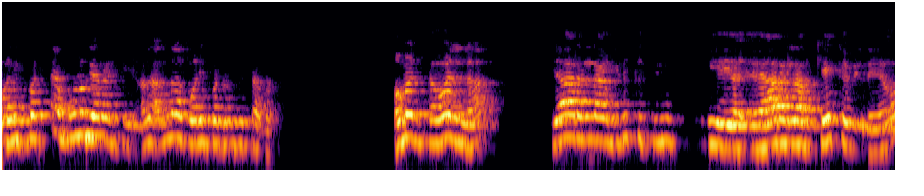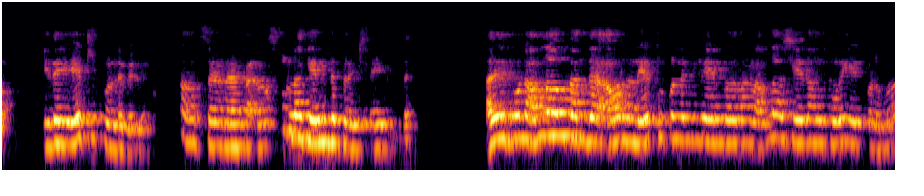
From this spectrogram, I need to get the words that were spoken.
வழிபட்ட முழு கேரண்டி அது அல்லாஹ் வழிபட்டதுக்கு சமம் ஒமன் தவல்லா யாரெல்லாம் இதுக்கு பின் யாரெல்லாம் கேட்கவில்லையோ இதை ஏற்றுக்கொள்ளவில்லை. ரசூலுல்லாஹ்க்கு எந்த பிரச்சனையும் இல்லை. அதே போன்று அல்லாவுக்கு அந்த அவர்கள் ஏற்றுக்கொள்ளவில்லை என்பதனால் அல்லாவுக்கு ஏதாவது குறை ஏற்படுமா?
